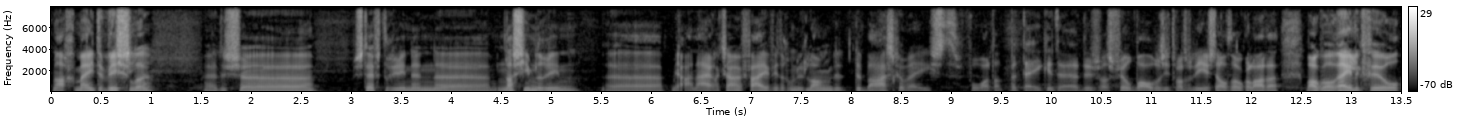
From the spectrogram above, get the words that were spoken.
nou, gemeente wisselen. dus Stef erin en Nassim erin. Uh, ja, en eigenlijk zijn we 45 minuten lang de, baas geweest. Voor wat dat betekent. Dus was veel balbezit, wat we de eerste helft ook al hadden. Maar ook wel redelijk veel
